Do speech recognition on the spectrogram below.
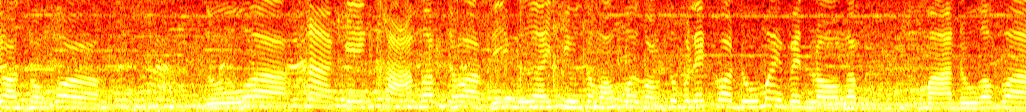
ยอดธงก็ดูว่าหน้าเกงขามครับแต่ว่าฝีมือไอคิวสมองมวยของซูเปอร์เล็กก็ดูไม่เป็นรองครับ มาดูครับว่า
